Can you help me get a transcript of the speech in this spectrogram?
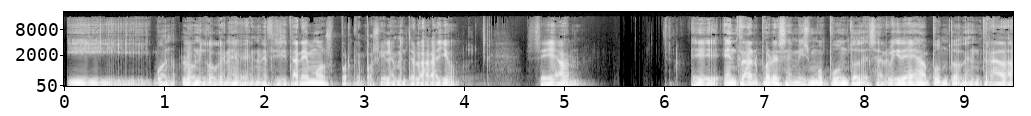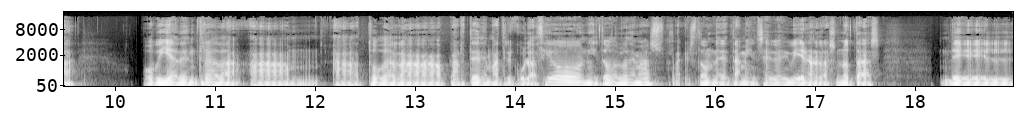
y bueno, lo único que necesitaremos, porque posiblemente lo haga yo, sea eh, entrar por ese mismo punto de Servidea, punto de entrada o vía de entrada a, toda la parte de matriculación y todo lo demás, es donde también se vivieron las notas de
